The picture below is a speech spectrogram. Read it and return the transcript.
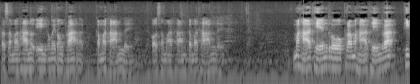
ถ้าสมาทานเราเองก็ไม่ต้องพระกรรมฐานเลย ขอสมาทานกรรมฐานเลย มหาเถงโรพระมหาเถงระภิก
